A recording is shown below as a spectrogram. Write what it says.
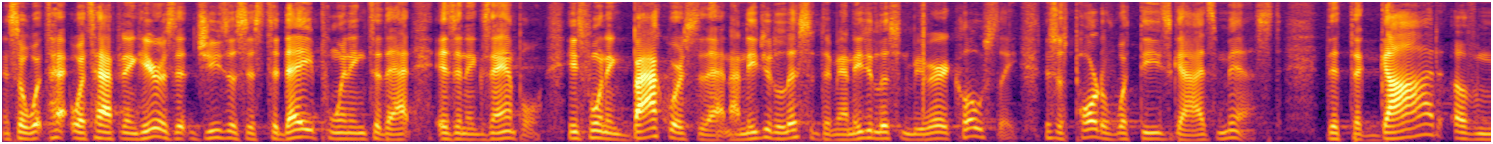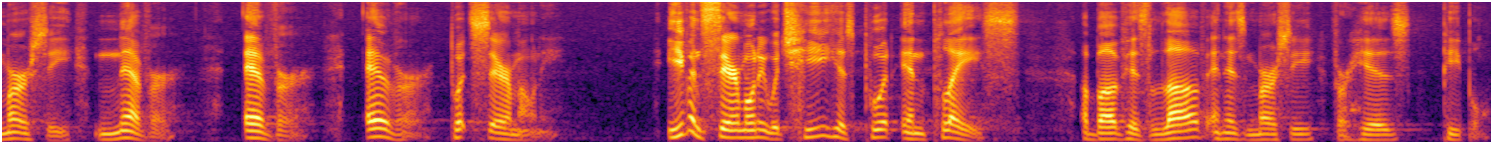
And so, what's, ha- what's happening here is that Jesus is today pointing to that as an example. He's pointing backwards to that. And I need you to listen to me. I need you to listen to me very closely. This is part of what these guys missed that the God of mercy never, ever, ever put ceremony, even ceremony which He has put in place, above His love and His mercy for His people.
